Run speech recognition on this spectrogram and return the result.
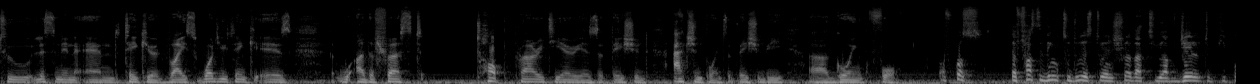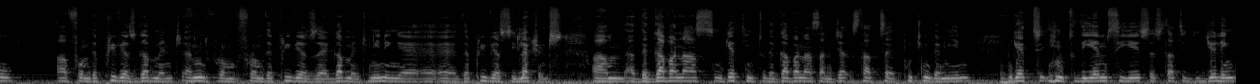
to listen in and take your advice, what do you think is are the first top priority areas that they should, action points that they should be uh, going for? Of course, the first thing to do is to ensure that you have jailed people uh, from the previous government, I mean from, from the previous uh, government, meaning uh, uh the previous elections. Um, uh, the governors, get into the governors and just start uh, putting them in, get into the MCAs and start jailing,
